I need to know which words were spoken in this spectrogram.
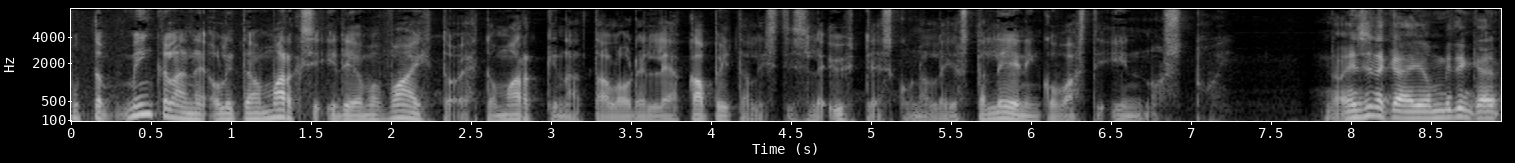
Mutta minkälainen oli tämä Marxin ideoma vaihtoehto markkinataloudelle ja kapitalistiselle yhteiskunnalle, josta Lenin kovasti innostui? No ensinnäkään ei ole mitenkään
